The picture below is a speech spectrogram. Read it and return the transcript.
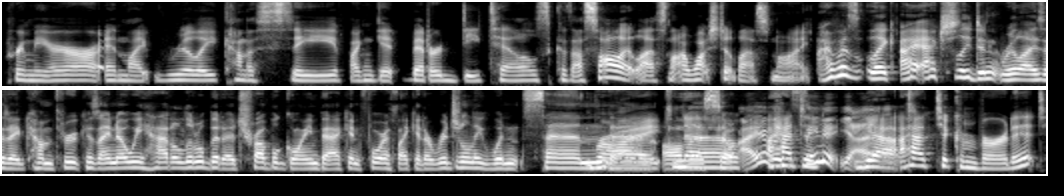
Premiere and like really kind of see if I can get better details because I saw it last night. I watched it last night. I was like, I actually didn't realize it had come through because I know we had a little bit of trouble going back and forth. Like it originally wouldn't send, Right. All this, so No, I I haven't had to- seen it yet. Yeah, I had to convert it.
